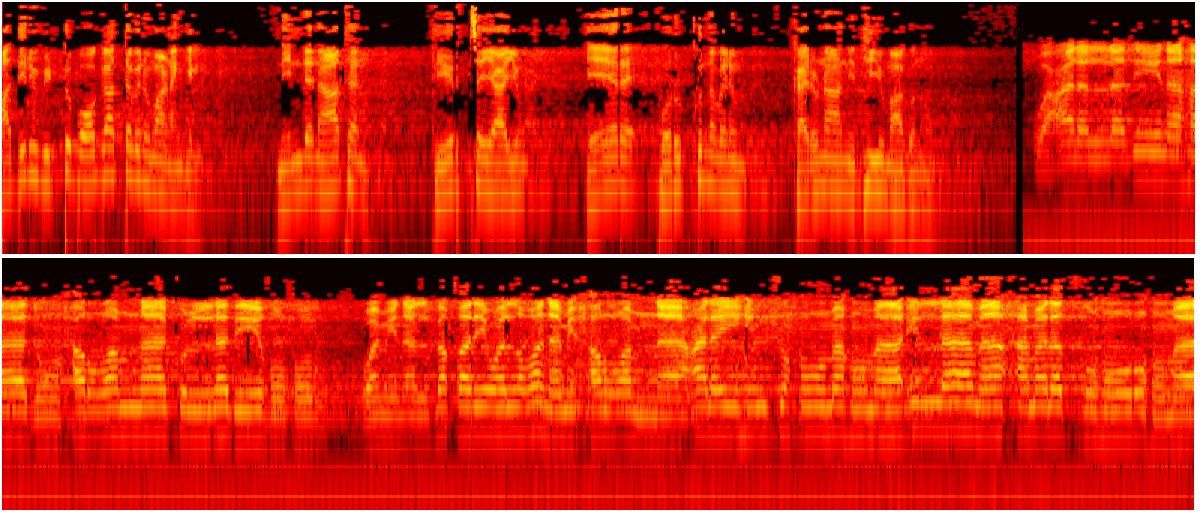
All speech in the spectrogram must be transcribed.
അതിരു വിട്ടുപോകാത്തവനുമാണെങ്കിൽ നിന്റെ നാഥൻ തീർച്ചയായും ഏറെ പൊറുക്കുന്നവനും കരുണാനിധിയുമാകുന്നു وعلى الذين هادوا حرمنا كل ذي ظفر ومن البقر والغنم حرمنا عليهم شحومهما إلا ما حملت ظهورهما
